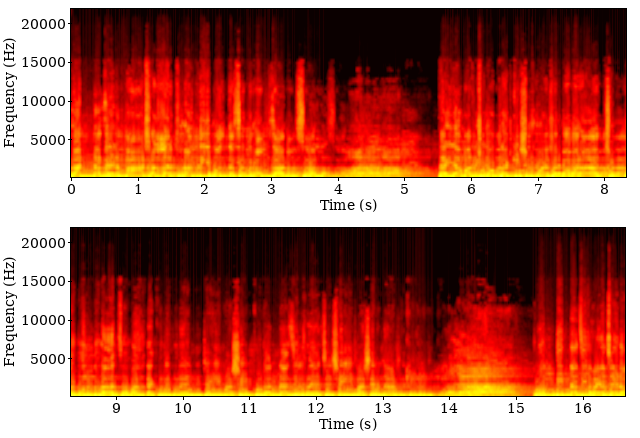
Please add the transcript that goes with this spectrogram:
কোরআন নাজরের মাস আল্লাহর কোরআন দিয়ে বলতেছেন রমজান। সুবহানাল্লাহ। তাই আমার যুবকরা কিশোর বয়সের বাবারা, ছোট্ট বন্ধুরা, জবানটা খুলে বলেন যেই মাসে কোরআন নাজিল হয়েছে, সেই মাসের নাম কি? কোন দিন নাজিল হয়েছে এটা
